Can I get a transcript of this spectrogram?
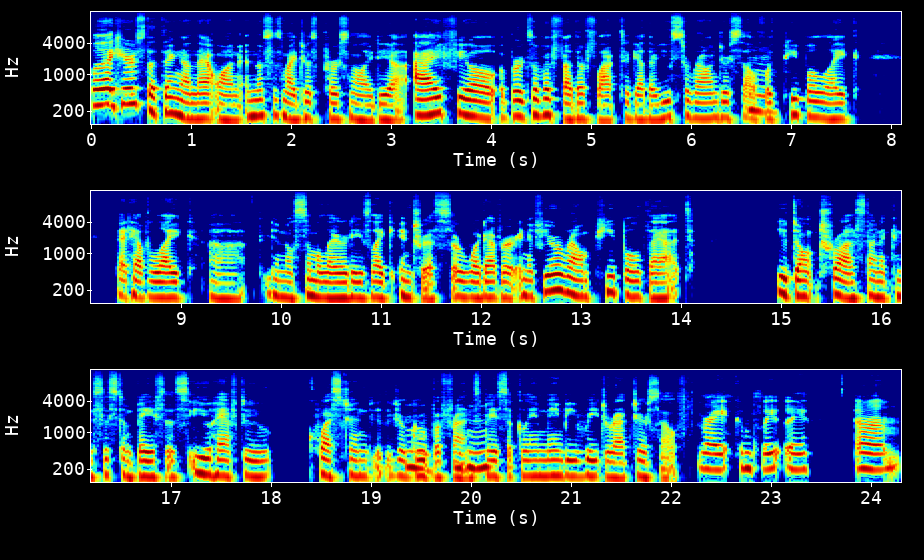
Well, like, here's the thing on that one, and this is my just personal idea. I feel birds of a feather flock together. You surround yourself Mm. with people like that have like, uh, you know, similarities, like interests or whatever. And if you're around people that you don't trust on a consistent basis, you have to question your Mm, group of friends mhm. basically and maybe redirect yourself. Right, completely. Um,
